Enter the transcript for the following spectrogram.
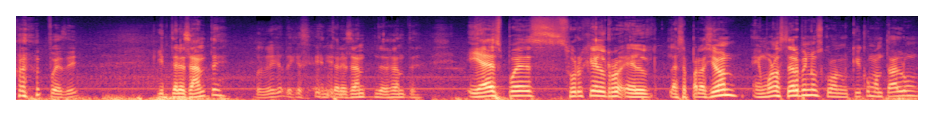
pues sí. Interesante. pues fíjate que sí. Interesante, interesante. Y ya después surge el, el- la separación, en buenos términos, con Kiko Montalvo.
